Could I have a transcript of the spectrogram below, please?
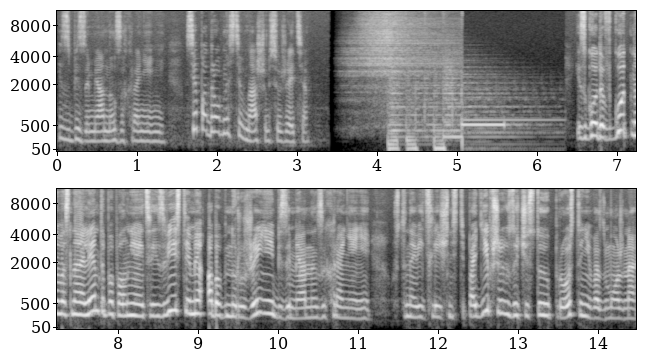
из безымянных захоронений. Все подробности в нашем сюжете. Из года в год новостная лента пополняется известиями об обнаружении безымянных захоронений. Установить личности погибших зачастую просто невозможно.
